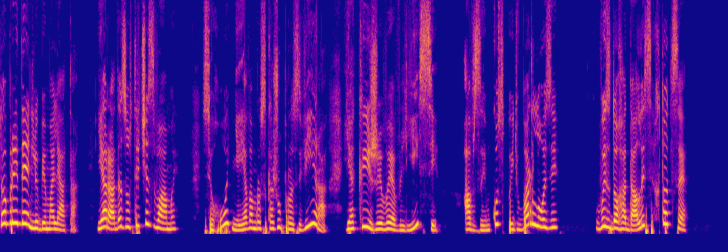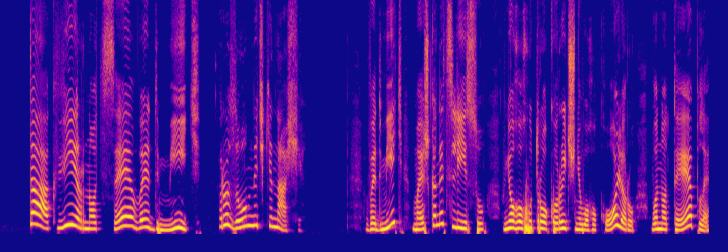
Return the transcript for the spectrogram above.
Добрий день, любі малята! Я рада зустрічі з вами. Сьогодні я вам розкажу про звіра, який живе в лісі, а взимку спить в барлозі. Ви здогадались, хто це? Так, вірно, це ведмідь. Розумнички наші. Ведмідь мешканець лісу. В нього хутро коричневого кольору, воно тепле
